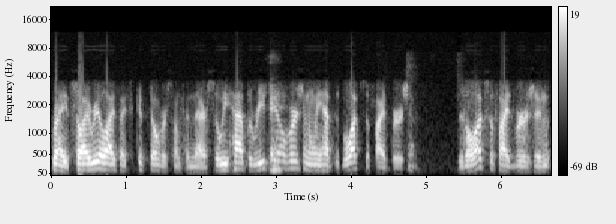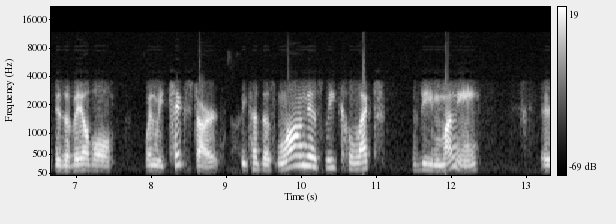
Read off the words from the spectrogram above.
Right. So I realized I skipped over something there. So we have the retail okay. version and we have the deluxeified version. The deluxeified version is available when we kickstart because as long as we collect the money eh,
